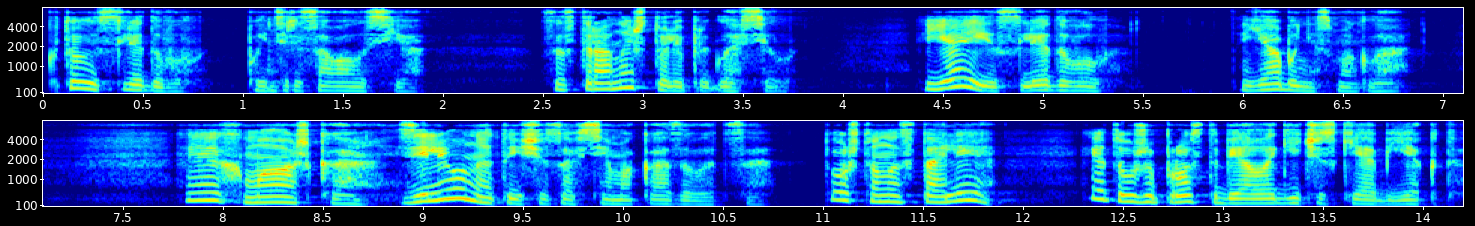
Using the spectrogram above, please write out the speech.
«Кто исследовал?» — поинтересовалась я. «Со стороны, что ли, пригласил?» Я и исследовал. Я бы не смогла. Эх, Машка, зеленая ты еще совсем оказывается. То, что на столе, это уже просто биологический объект.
